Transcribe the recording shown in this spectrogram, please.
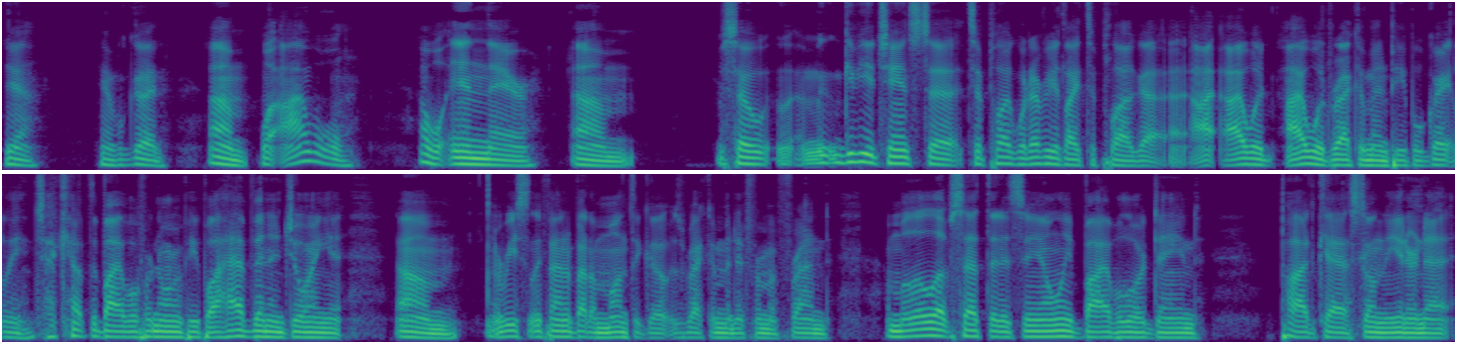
Yeah. Yeah. Well, good. Um, well, I will, I will end there. Um, so give you a chance to to plug whatever you'd like to plug. Uh, I, I would I would recommend people greatly check out the Bible for Normal People. I have been enjoying it. Um, I recently found about a month ago it was recommended from a friend. I'm a little upset that it's the only Bible ordained podcast on the internet.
